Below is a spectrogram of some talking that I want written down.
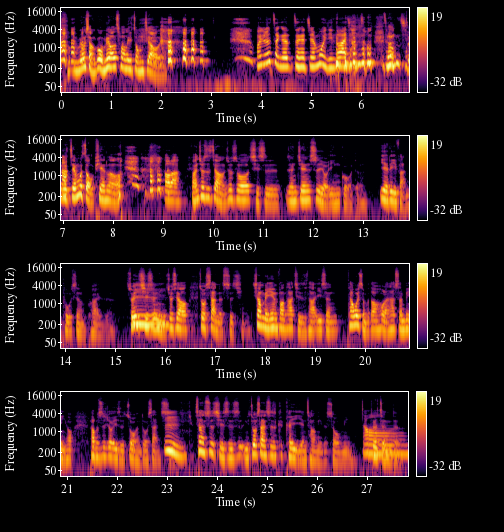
我没有想过，我没有要创立宗教哎。我觉得整个整个节目已经都在讲宗 宗教，整个节目走偏了哦。好了，反正就是这样，就是说，其实人间是有因果的，业力反扑是很快的，所以其实你就是要做善的事情。嗯、像梅艳芳，她其实她一生，她为什么到后来她生病以后，她不是就一直做很多善事？嗯、善事其实是你做善事可可以延长你的寿命，这、哦、是真的。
